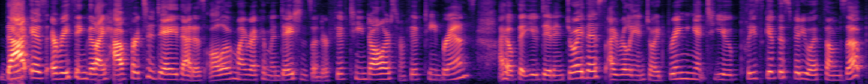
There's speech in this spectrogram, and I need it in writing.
that is everything that i have for today. That is all of my recommendations under 15 dollars from 15 brands. I hope that you did enjoy this. I really enjoyed bringing it to you please give this video a thumbs up.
